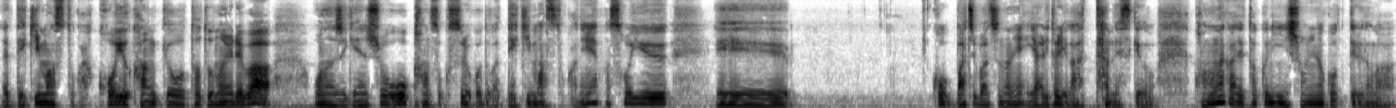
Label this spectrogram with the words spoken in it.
できますとか、こういう環境を整えれば、同じ現象を観測することができますとかね。そういう、えー、こう、バチバチなね、やりとりがあったんですけど、この中で特に印象に残ってるのが、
